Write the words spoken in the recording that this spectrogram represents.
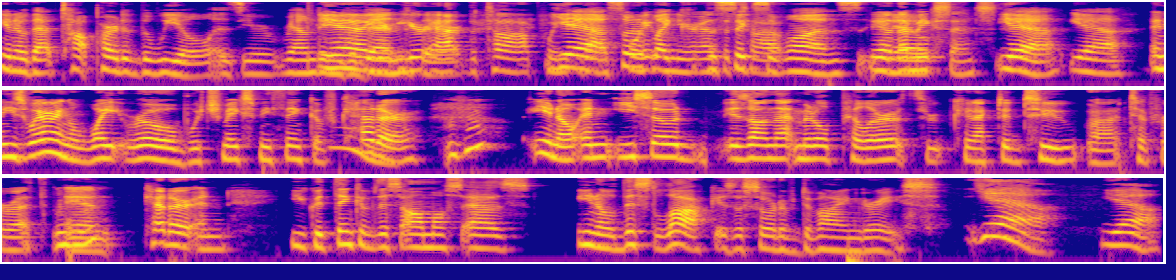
you know, that top part of the wheel as you're rounding Yeah, the you're, you're at the top. when- yeah, sort of like you're at the six top. of wands. Yeah, that makes sense. Yeah, yeah. And he's wearing a white robe, which makes me think of Keter. Mm-hmm. You know, and Yesod is on that middle pillar through connected to uh, Tifereth and Keter, and you could think of this almost as you know, this luck is a sort of divine grace. Yeah, yeah.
